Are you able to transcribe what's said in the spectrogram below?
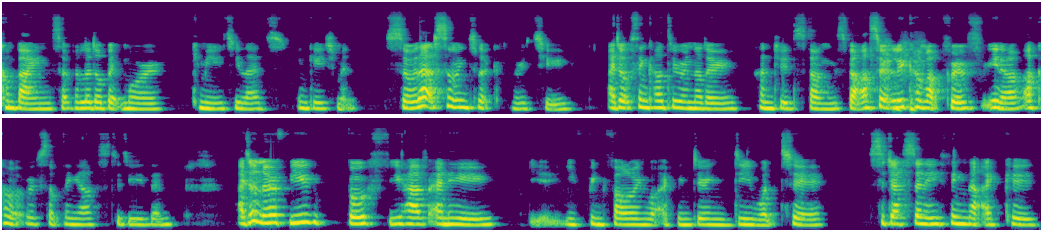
combine sort of a little bit more community led engagement. So that's something to look forward to. I don't think I'll do another hundred songs, but I'll certainly come up with, you know, I'll come up with something else to do then. I don't know if you both you have any you've been following what I've been doing. Do you want to suggest anything that I could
